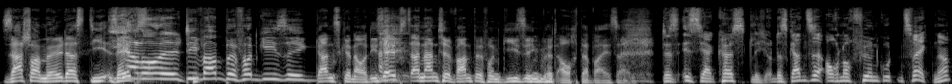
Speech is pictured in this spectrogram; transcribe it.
Sascha Mölders, die selbst... Jawohl, die Wampe von Giesing. Ganz genau, die selbsternannte Wampe von Giesing wird auch dabei sein. Das ist ja köstlich und das Ganze auch noch für einen guten Zweck, ne?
